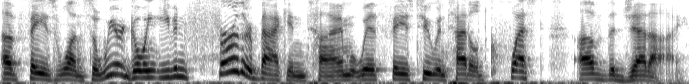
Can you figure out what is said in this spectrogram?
of Phase 1. So we are going even further back in time with Phase 2 entitled Quest of the Jedi.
